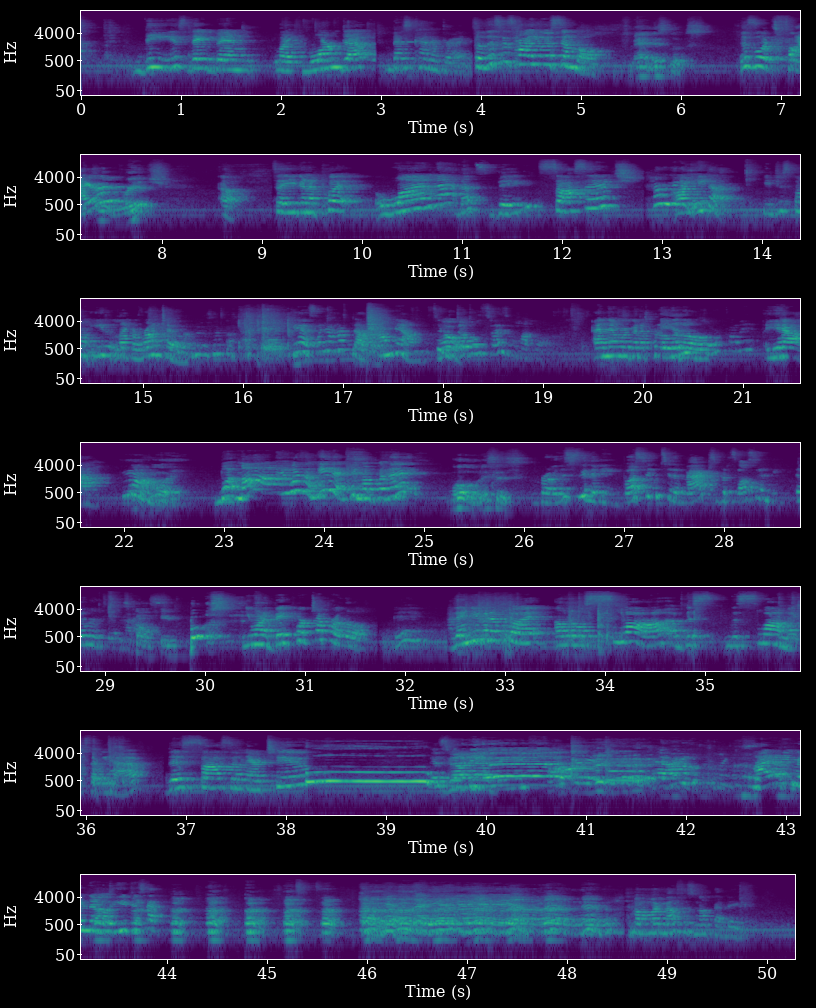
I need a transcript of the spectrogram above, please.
these. They've been like warmed up. Best kind of bread. So this is how you assemble. Man, this looks This looks fire. so rich. Oh, so you're gonna put one That's big. sausage. How are we gonna eat each- that? You just gonna eat it like a Ronto. It's like a hot dog. Yeah, it's like a hot dog. Calm down. It's like Whoa. a double size of hot dog. And then we're gonna put a And little. pork on it. Yeah. Oh boy. What, mom? It wasn't me that came up with it. Whoa, this is Bro, this is gonna be busting to the max, but it's also gonna be filling to the it's max. It's gonna be busted. You want a big pork chop or a little? big. Then you're gonna put a little slaw of this the slaw mix that we have. This sauce in there too. Ooh, it's gonna, Gonna be be good. I don't even know. You just have. Yeah, yeah, yeah, yeah, yeah, yeah. my, my mouth is not that big.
